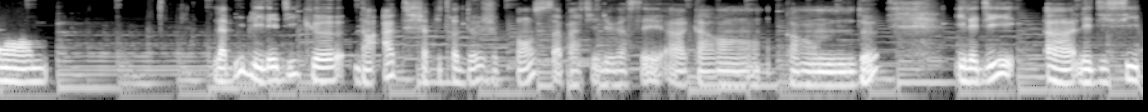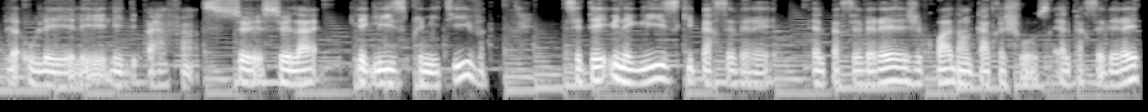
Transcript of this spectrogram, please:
dans la Bible, il est dit que dans Actes chapitre 2, je pense, à partir du verset 40, 42, il est dit les disciples ou les, les, les enfin, ceux-là, l'Église primitive, c'était une Église qui persévérait elle persévérait, je crois, dans quatre choses. Elle persévérait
